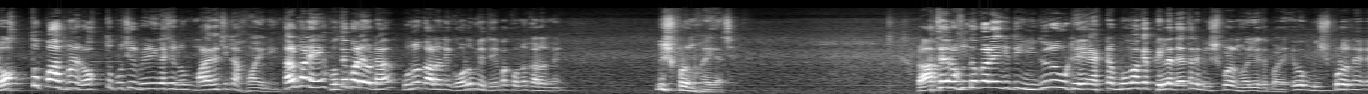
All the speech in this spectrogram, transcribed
রক্তপাত মানে রক্ত প্রচুর বেরিয়ে গেছে, লোক মারা গেছে, এটা হয়নি। তার মানে হতে পারে ওটা কোনো কারণে, গরমেতে বা কোনো কারণে বিস্ফোরণ হয়ে গেছে। রাতের অন্ধকারে যদি ইঁদুরে উঠে একটা বোমাকে ফেলে দেয়, তাহলে বিস্ফোরণ হয়ে যেতে পারে। এবং বিস্ফোরণের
